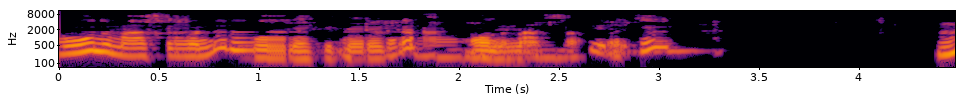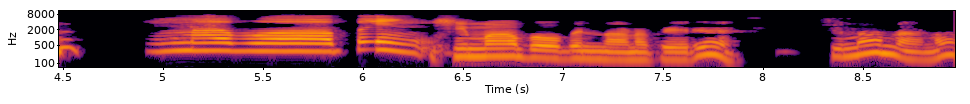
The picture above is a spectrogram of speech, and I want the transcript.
മൂന്ന് മാസം കൊണ്ട് റൂമിലേക്ക് തരും കേട്ടോ. മൂന്ന് മാസം. ഓക്കെ. ഹിമ ബോബൻ എന്നാണ് പേര്? ഹിമ എന്നാണോ?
